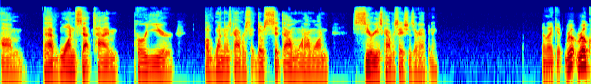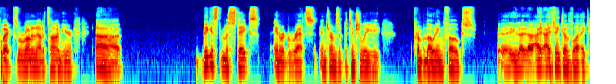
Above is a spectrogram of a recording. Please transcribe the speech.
Um, to have one set time per year of when those conversations, those sit down one on one serious conversations are happening. I like it. Real real quick because we're running out of time here. Uh biggest mistakes and regrets in terms of potentially promoting folks. I, I think of like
